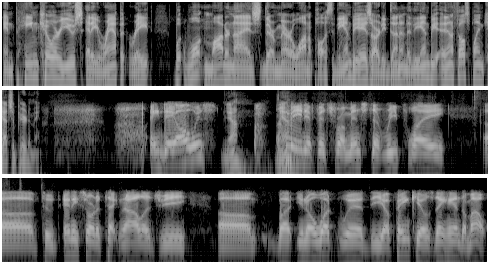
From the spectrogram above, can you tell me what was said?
and painkiller use at a rampant rate, but won't modernize their marijuana policy. The NBA has already done it, and the NBA, NFL's playing catch up here to me. Ain't they always? Yeah. yeah. I mean, if it's from instant replay uh, to any sort of technology, um, but you know what? With the uh, painkillers, they hand them out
